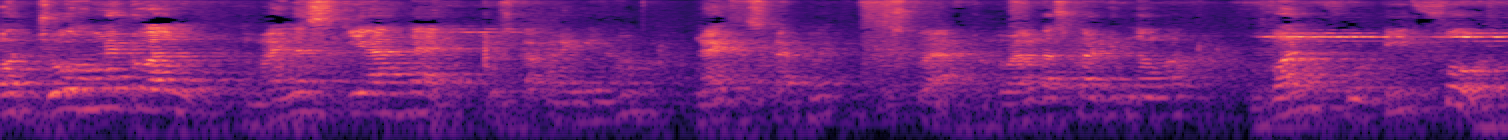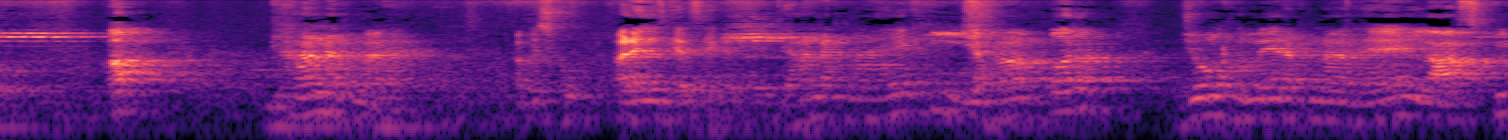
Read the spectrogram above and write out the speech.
और जो हमने 12 माइनस किया है, उसका करेंगे हम नेक्स्ट स्टेप में स्क्वायर तो 12 का स्क्वायर कितना होगा? 144 अब ध्यान रखना है अब इसको अरेंज कैसे करेंगे ध्यान रखना है कि यहाँ पर जो हमें रखना है लास्ट की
